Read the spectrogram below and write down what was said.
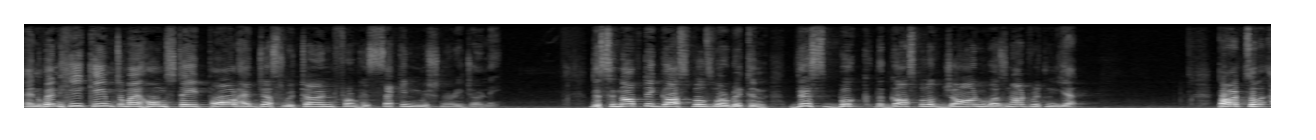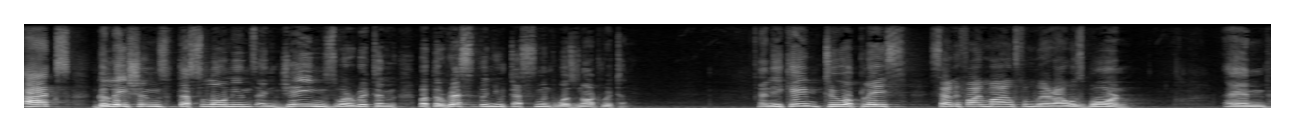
And when he came to my home state, Paul had just returned from his second missionary journey. The synoptic gospels were written. This book, the Gospel of John, was not written yet. Parts of Acts, Galatians, Thessalonians, and James were written, but the rest of the New Testament was not written. And he came to a place 75 miles from where I was born. And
